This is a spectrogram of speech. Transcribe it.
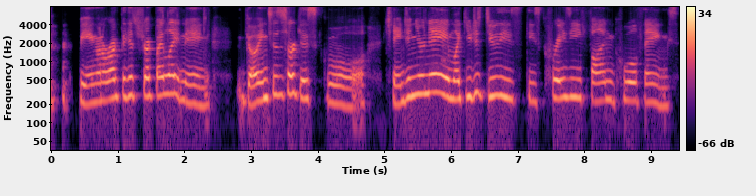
Being on a rock that gets struck by lightning, going to the circus school, changing your name. Like you just do these these crazy fun cool things.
